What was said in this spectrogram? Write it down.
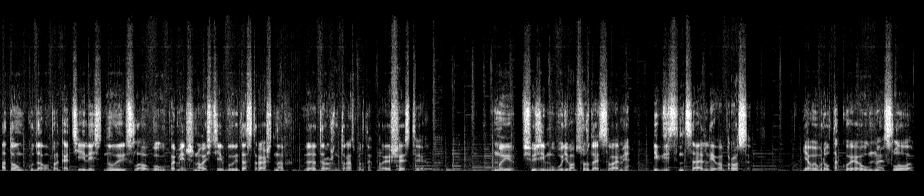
о том, куда мы прокатились, ну и, слава богу, поменьше новостей будет о страшных э, дорожно-транспортных происшествиях. Мы всю зиму будем обсуждать с вами экзистенциальные вопросы. Я выбрал такое умное слово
